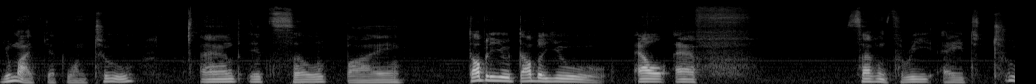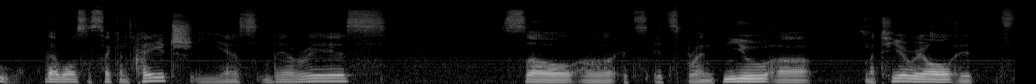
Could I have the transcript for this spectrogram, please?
you might get one too, and it's sold by WWLF 7382. there was a second page. Yes, there is. So uh, it's it's brand new uh, material. It's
